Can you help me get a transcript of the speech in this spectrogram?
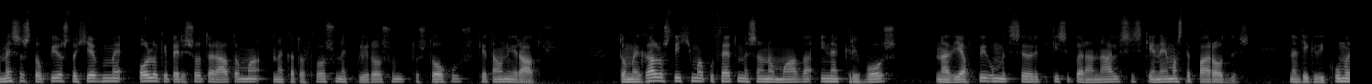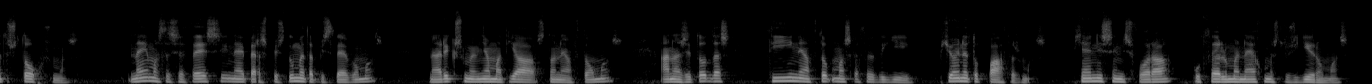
μέσα στο οποίο στοχεύουμε όλο και περισσότερα άτομα να κατορθώσουν να εκπληρώσουν τους στόχους και τα όνειρά τους. Το μεγάλο στίχημα που θέτουμε σαν ομάδα είναι ακριβώς να διαφύγουμε της θεωρητικής υπερανάλυσης και να είμαστε παρόντες, να διεκδικούμε τους στόχους μας, να είμαστε σε θέση να υπερασπιστούμε τα πιστεύω μας, να ρίξουμε μια ματιά στον εαυτό μας, αναζητώντας τι είναι αυτό που μας καθοδηγεί, ποιο είναι το πάθος μας, ποια είναι η συνεισφορά που θέλουμε να έχουμε στους γύρω μας.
